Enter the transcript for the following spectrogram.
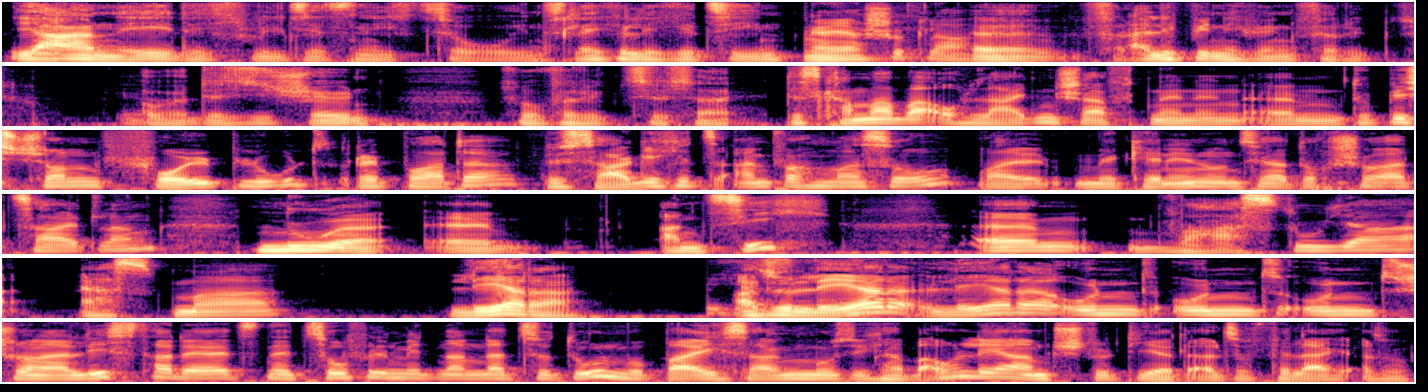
ja, nee, ich will es jetzt nicht so ins Lächerliche ziehen. Ja, ja, schon klar. Äh, freilich bin ich ein wenig verrückt. Aber das ist schön, so verrückt zu sein. Das kann man aber auch Leidenschaft nennen. Ähm, du bist schon Vollblutreporter, das sage ich jetzt einfach mal so, weil wir kennen uns ja doch schon eine Zeit lang. Nur äh, an sich ähm, warst du ja erstmal Lehrer. Also Lehrer, Lehrer und, und, und Journalist hat ja jetzt nicht so viel miteinander zu tun, wobei ich sagen muss, ich habe auch Lehramt studiert. Also vielleicht, also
